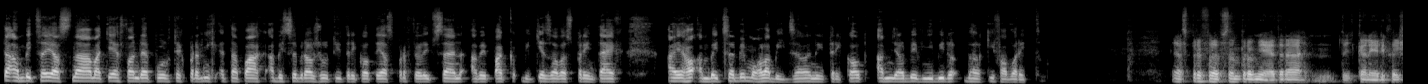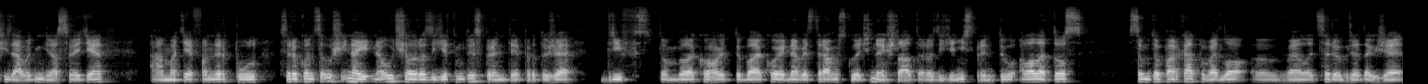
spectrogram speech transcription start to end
Ta ambice je jasná, Matěj van der Poel v těch prvních etapách, aby se bral žlutý trikot Jasper Philipsen, aby pak vítězil ve sprintech a jeho ambice by mohla být zelený trikot a měl by v ní být velký favorit. Jasper Philipsen pro mě je teda teďka nejrychlejší závodník na světě a Matěj van der Poel se dokonce už i naučil rozjíždět mu ty sprinty, protože dřív to, bylo jako, to byla jako jedna věc, která mu skutečně nešla, to rozjíždění sprintu, ale letos se mu to párkrát povedlo eh, velice dobře, takže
